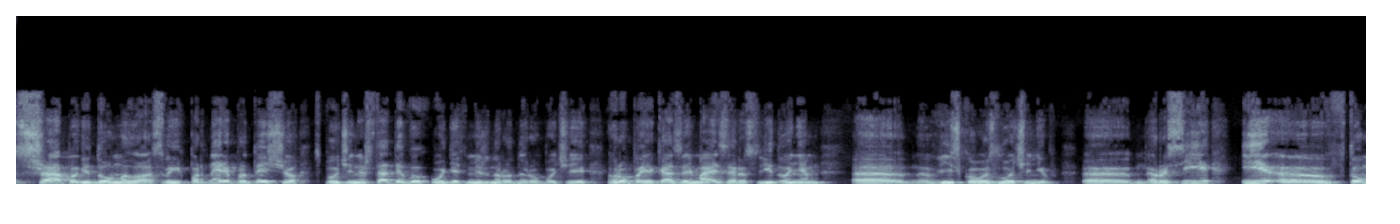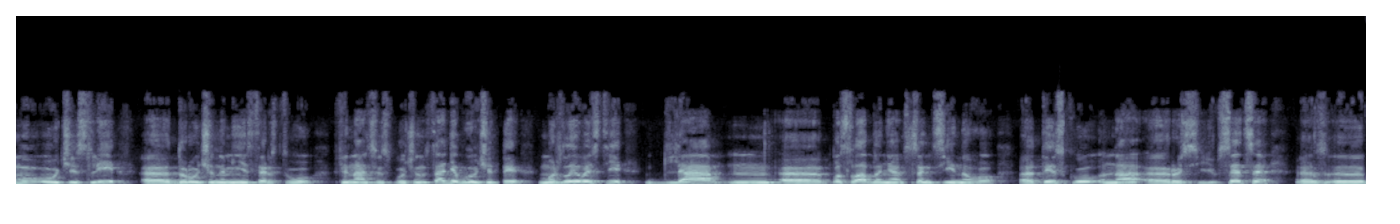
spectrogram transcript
США повідомило своїх партнерів про те, що Сполучені Штати виходять з міжнародної робочої групи, яка займається розслідуванням військових злочинів е, Росії, і е, в тому числі е, доручено Міністерству фінансів Сполучених Штатів вивчити можливості для е, послаблення санкційного е, тиску на е, Росію. Все це е, е,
